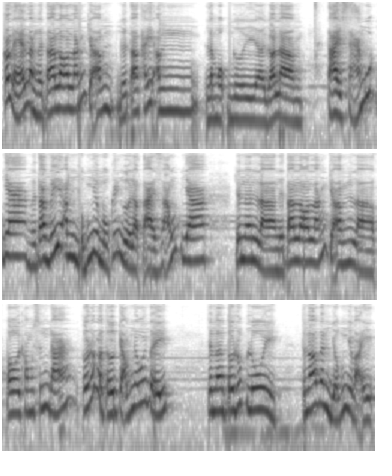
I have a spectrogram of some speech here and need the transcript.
có lẽ là người ta lo lắng cho anh, người ta thấy anh là một người gọi là tài sản quốc gia. Người ta ví anh Dũng như một cái người là tài sản quốc gia cho nên là người ta lo lắng cho anh là tôi không xứng đáng. Tôi rất là tự trọng nha quý vị. Cho nên tôi rút lui. Tôi nói với anh Dũng như vậy.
